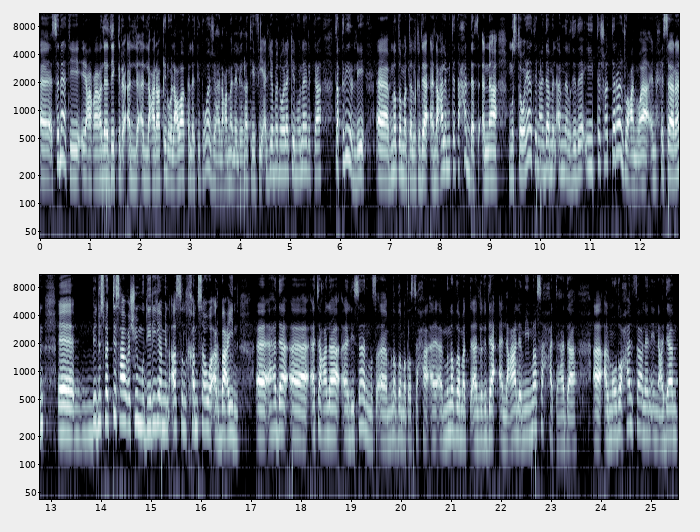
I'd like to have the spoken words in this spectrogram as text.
آه، سنأتي على ذكر العراقيل والعواقل التي تواجه العمل الإغاثي في اليمن ولكن هنالك تقرير لمنظمه الغذاء العالمي تتحدث أن مستويات انعدام الأمن الغذائي تشهد تراجعا وانحسارا بنسبة 29 مديرية من أصل 45 هذا أتى على لسان منظمة الصحة منظمة الغذاء العالمي. ما صحة هذا؟ الموضوع هل فعلا انعدام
